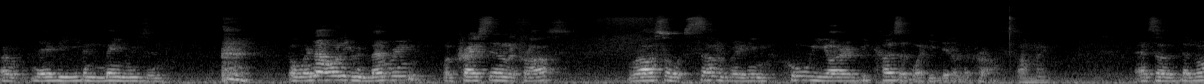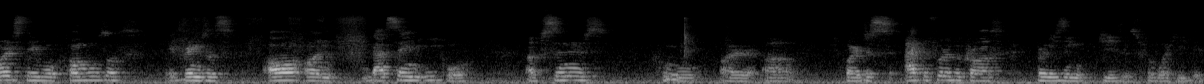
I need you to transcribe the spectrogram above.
Or maybe even the main reason. but we're not only remembering what Christ did on the cross, we're also celebrating who we are because of what he did on the cross. Amen. And so the Lord's table humbles us. It brings us all on that same equal of sinners who are uh, who are just at the foot of the cross praising Jesus for what he did.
